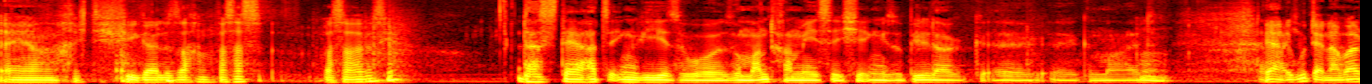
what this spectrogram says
ja, ja, richtig viel geile Sachen. Was hast, was war das hier? Das, der hat irgendwie so, so mantramäßig irgendwie so Bilder äh, äh gemalt. Mhm. Ja, gut, denn aber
